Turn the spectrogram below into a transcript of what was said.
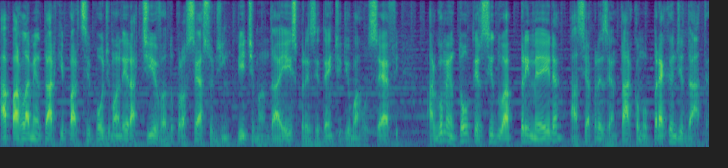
A parlamentar que participou de maneira ativa do processo de impeachment da ex-presidente Dilma Rousseff argumentou ter sido a primeira a se apresentar como pré-candidata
